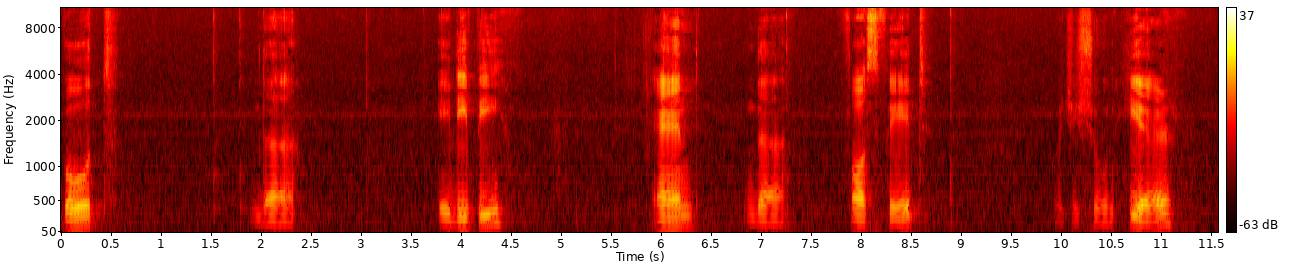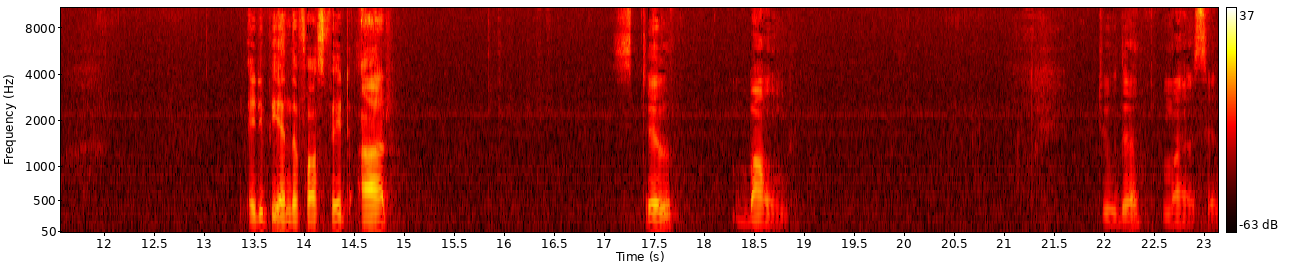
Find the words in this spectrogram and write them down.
both the ADP and the phosphate which is shown here ADP and the phosphate are still bound to the myosin.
